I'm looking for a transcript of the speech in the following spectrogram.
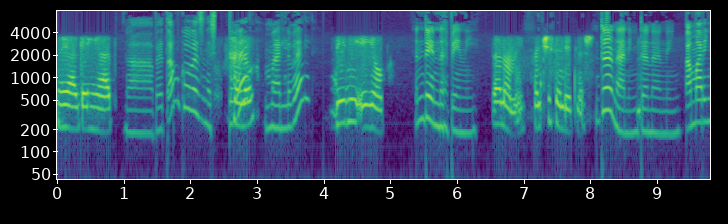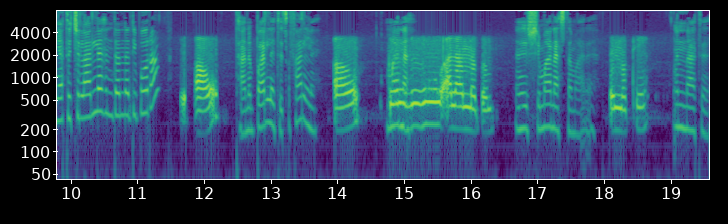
ነው ያገኛት። በጣም ጎበዝ ነች። ማን ልበል? ቤኒ ኤዮብ። እንዴት ነህ ቤኒ? ደህና ነኝ። አንቺስ እንዴት ነሽ? ደህና ነኝ፣ ደህና ነኝ። አማርኛ ትችላለህ እንደነ ዲቦራ? አዎ። ታነባለህ? ትጽፋለህ? አዎ፣ ብዙ አላነበም። እሺ፣ ማን አስተማረ? እናቴ። እናትህ?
